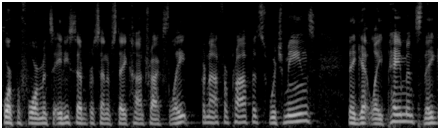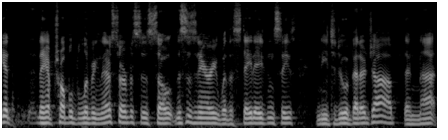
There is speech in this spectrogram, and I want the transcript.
poor performance. 87% of state contracts late for not-for-profits, which means they get late payments. They get they have trouble delivering their services. So this is an area where the state agencies need to do a better job. They're not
